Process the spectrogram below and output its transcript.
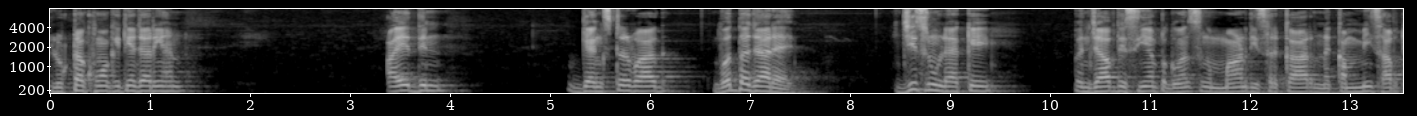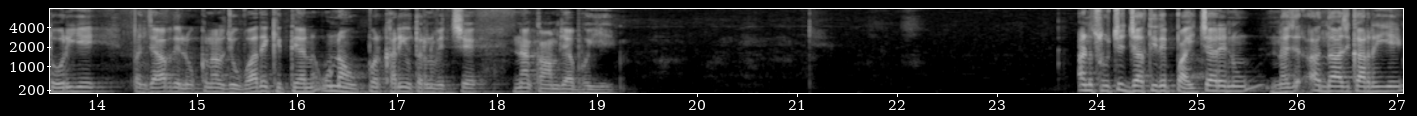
ਲੁੱਟਾਂ ਖੋਹਾਂ ਕੀਤੀਆਂ ਜਾ ਰਹੀਆਂ ਹਨ। ਆਏ ਦਿਨ ਗੈਂਗਸਟਰਵਾਦ ਵੱਧਦਾ ਜਾ ਰਿਹਾ ਹੈ, ਜਿਸ ਨੂੰ ਲੈ ਕੇ ਪੰਜਾਬ ਦੇ ਸੀਐਮ ਭਗਵੰਤ ਸਿੰਘ ਮਾਨ ਦੀ ਸਰਕਾਰ ਨਕੰਮੀ ਸਾਬਤ ਹੋ ਰਹੀ ਏ ਪੰਜਾਬ ਦੇ ਲੋਕਾਂ ਨਾਲ ਜੋ ਵਾਅਦੇ ਕੀਤੇ ਹਨ, ਉਹਨਾਂ ਉੱਪਰ ਖਰੀ ਉਤਰਨ ਵਿੱਚ ਨਾਕਾਮਯਾਬ ਹੋਈ ਏ ਅਨੁਸੂਚਿਤ ਜਾਤੀ ਦੇ ਭਾਈਚਾਰੇ ਨੂੰ ਨਜ਼ਰਅੰਦਾਜ਼ ਕਰ ਰਹੀ ਏ।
